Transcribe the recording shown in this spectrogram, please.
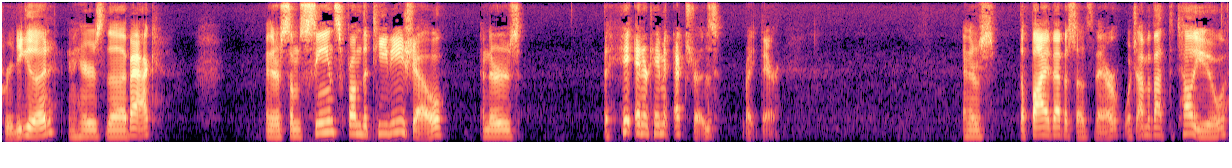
pretty good. And here's the back. And there's some scenes from the TV show. And there's the Hit Entertainment extras right there. And there's the five episodes there, which I'm about to tell you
